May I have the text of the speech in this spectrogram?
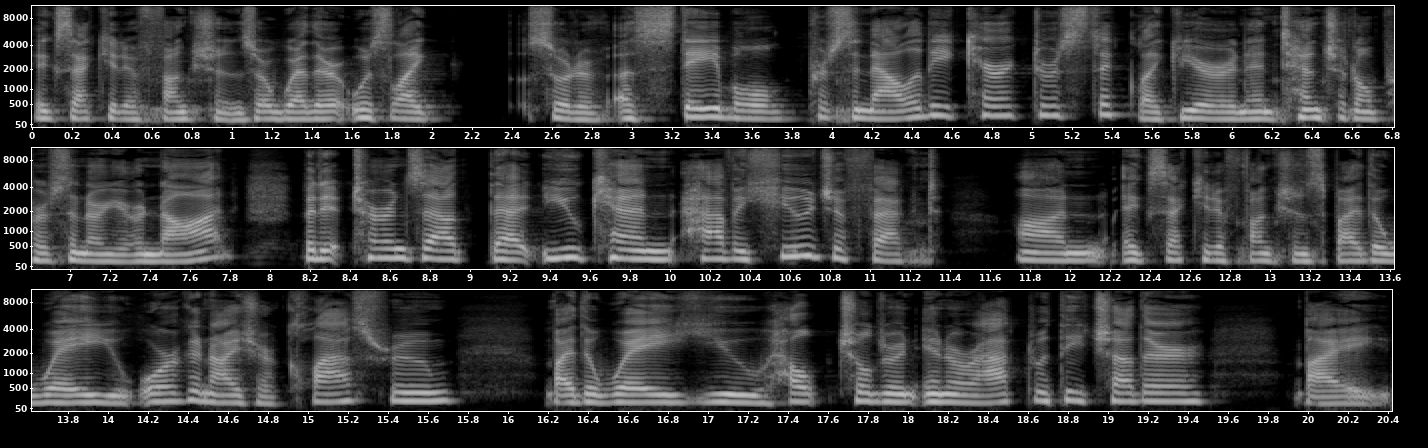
executive functions or whether it was like sort of a stable personality characteristic, like you're an intentional person or you're not. But it turns out that you can have a huge effect on executive functions by the way you organize your classroom, by the way you help children interact with each other, by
